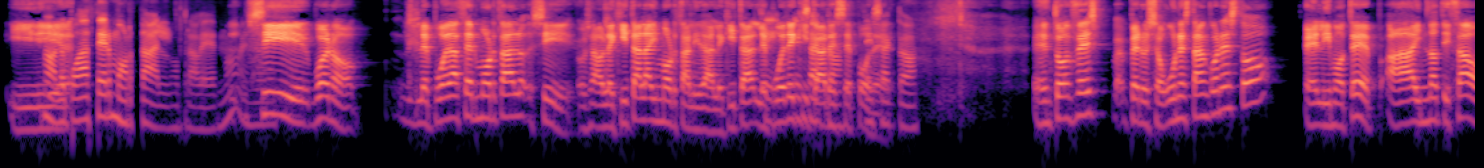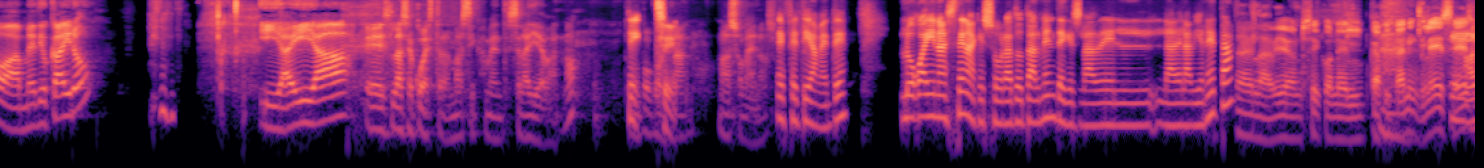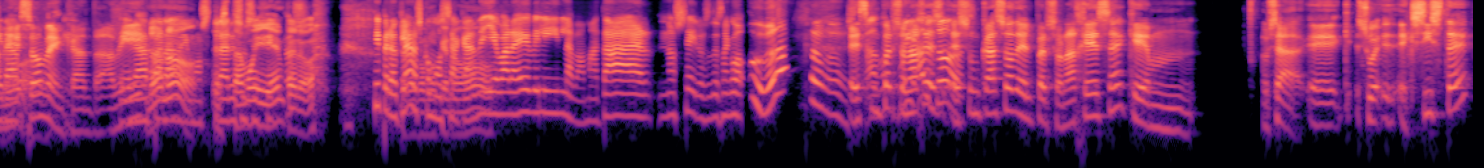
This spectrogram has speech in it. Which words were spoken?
Y No, eh, lo puedo hacer mortal otra vez, ¿no? Sí, bueno, le puede hacer mortal, sí, o sea, le quita la inmortalidad, le quita, le puede quitar ese poder. Exacto. Entonces, pero según están con esto, el Imhotep ha hipnotizado a medio Cairo y ahí ya es la secuestran, básicamente, se la llevan, ¿no? Sí. Un poco Sí. plan, más o menos. Efectivamente. Luego hay una escena que sobra totalmente, que es la, del, la de la avioneta. El avión, sí, con el capitán inglés. Que ¿eh? A mí eso me encanta. A mí, Era No, para no, demostrar está esos muy bien, pero. Sí, pero claro, Pero es como se acaban de llevar a Evelyn, la va a matar, no sé, los otros están como. "Uh, Es un personaje, es, altos". es un caso del personaje ese que. mm, o sea, eh, que su- existe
